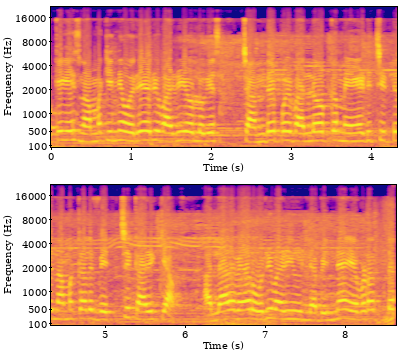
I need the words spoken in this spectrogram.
ഓക്കെ ഗേസ് നമുക്കിനി ഒരേ ഒരു വഴിയേ ഉള്ളൂ ഗേസ് ചന്തയിൽ പോയി വല്ലതൊക്കെ മേടിച്ചിട്ട് നമുക്കത് വെച്ച് കഴിക്കാം. അല്ലാതെ വേറെ ഒരു വഴിയുമില്ല. പിന്നെ എവിടത്തെ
